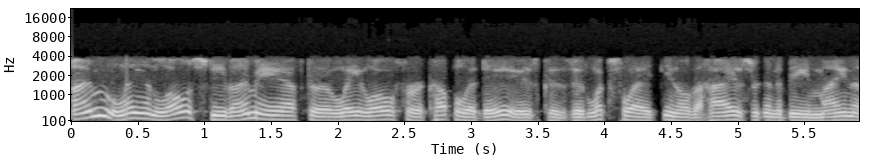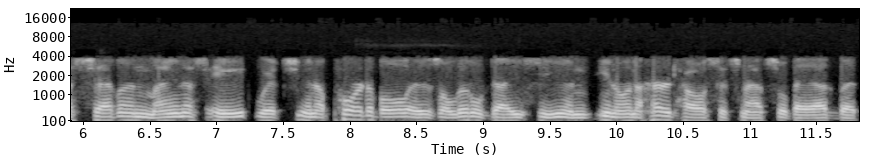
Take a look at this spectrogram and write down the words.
I'm laying low, Steve. I may have to lay low for a couple of days because it looks like you know the highs are going to be minus seven, minus eight, which in a portable is a little dicey, and you know in a hard house it's not so bad. But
